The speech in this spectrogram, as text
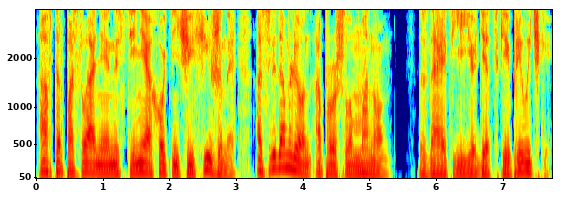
Автор послания на стене охотничьей хижины осведомлен о прошлом Манон знает ее детские привычки.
